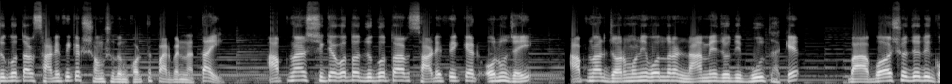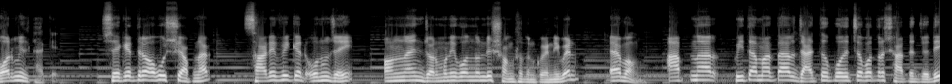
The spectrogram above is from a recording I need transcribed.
যোগ্যতার সার্টিফিকেট সংশোধন করতে পারবেন না। তাই, আপনার শিক্ষাগত যোগ্যতার সার্টিফিকেট অনুযায়ী আপনার জন্ম নিবন্ধনের নামে যদি ভুল থাকে বা বয়সে যদি গরমিল থাকে, সেক্ষেত্রে অবশ্যই আপনার সার্টিফিকেট অনুযায়ী অনলাইন জন্ম নিবন্ধনটি সংশোধন করে নেবেন এবং আপনার পিতামাতার জাতীয় পরিচয়পত্রের সাথে যদি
